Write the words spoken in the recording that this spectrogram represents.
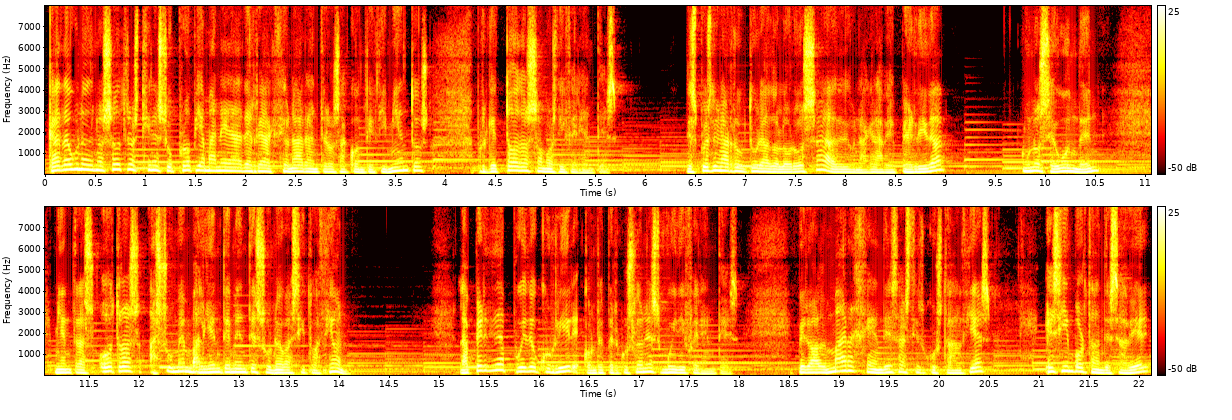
Cada uno de nosotros tiene su propia manera de reaccionar ante los acontecimientos porque todos somos diferentes. Después de una ruptura dolorosa, de una grave pérdida, unos se hunden mientras otros asumen valientemente su nueva situación. La pérdida puede ocurrir con repercusiones muy diferentes, pero al margen de esas circunstancias, es importante saber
